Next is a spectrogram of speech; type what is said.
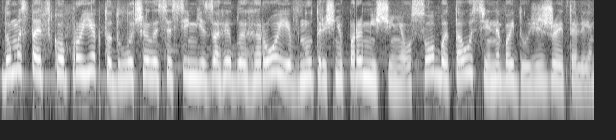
До мистецького проєкту долучилися сім'ї загиблих героїв, внутрішньо переміщені особи та усі небайдужі жителі.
